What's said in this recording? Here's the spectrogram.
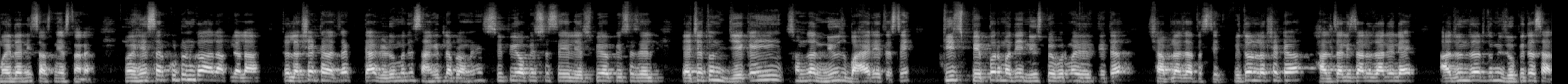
मैदानी चाचणी असणार आहे. मग हे सर कुठून कळालं आपल्याला? तर लक्षात ठेवायचं त्या व्हिडिओमध्ये सांगितल्याप्रमाणे सीपी ऑफिस असेल एसपी ऑफिस असेल याच्यातून जे काही समजा न्यूज बाहेर येत असते तीच पेपरमध्ये न्यूजपेपरमध्ये तिथं छापला जात असते. मित्रांनो लक्षात ठेवा हालचाली चालू झालेल्या आहे अजून जर तुम्ही झोपेत असाल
